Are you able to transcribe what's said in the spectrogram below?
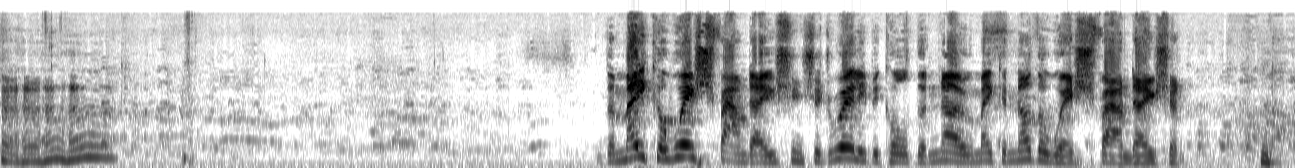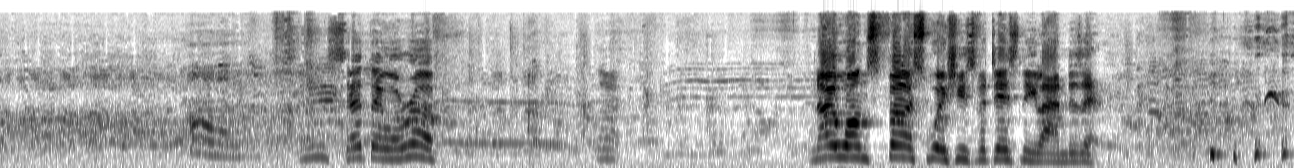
The Make a Wish Foundation should really be called the No Make Another Wish Foundation. oh. You said they were rough. No one's first wish is for Disneyland, is it?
